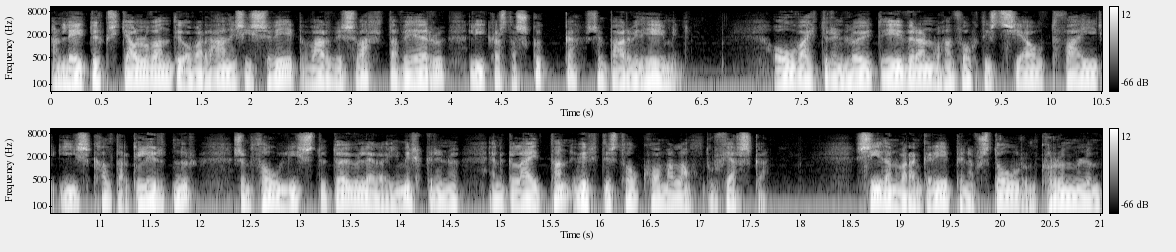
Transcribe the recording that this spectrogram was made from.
Hann leit upp skjálfandi og var aðeins í svip var við svarta veru líkasta skugga sem bar við heiminn. Óvætturinn laud yfir hann og hann þóttist sjá tvær ískaldar glirnur sem þó lístu döflega í myrkrinu en glætan virtist þó koma langt úr fjarska. Síðan var hann gripin af stórum krumlum,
